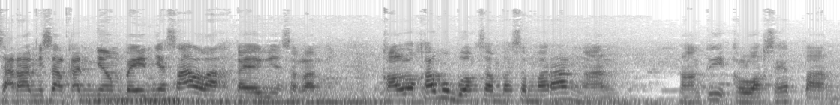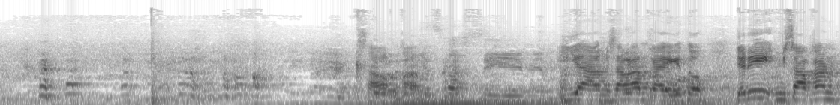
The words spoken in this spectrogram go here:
cara misalkan nyampeinnya salah kayak misalkan kalau kamu buang sampah sembarangan nanti keluar setan misalkan iya misalkan kayak gitu jadi misalkan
